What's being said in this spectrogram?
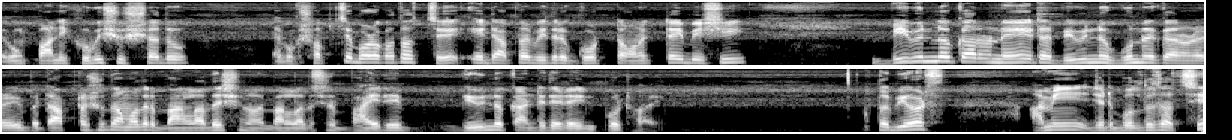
এবং পানি খুবই সুস্বাদু। এবং সবচেয়ে বড় কথা হচ্ছে এই ডাবটার ভিতরে গোটটা অনেকটাই বেশি। বিভিন্ন কারণে, এটা বিভিন্ন গুণের কারণে, এই ডাবটা শুধু আমাদের বাংলাদেশে নয়, বাংলাদেশের বাইরে বিভিন্ন কান্ট্রিতে এটা ইনপুট হয়। তো বিয়ার্স আমি যেটা বলতে চাচ্ছি,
